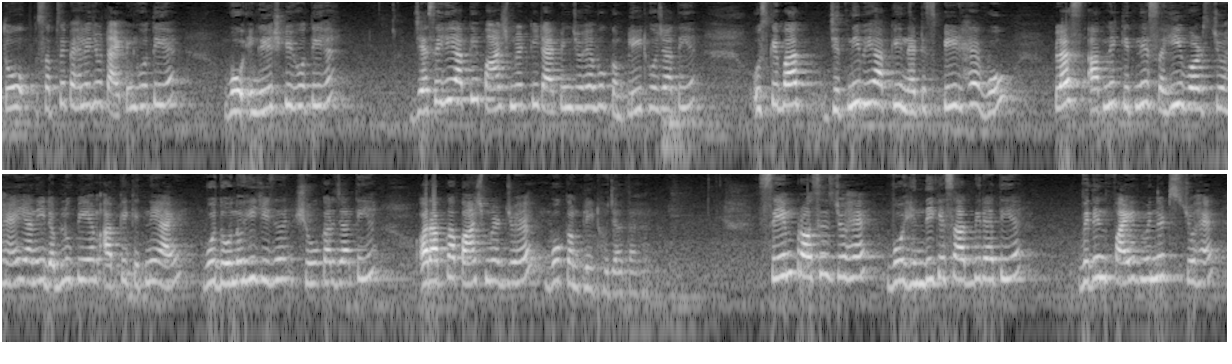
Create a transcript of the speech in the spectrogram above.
तो सबसे पहले जो टाइपिंग होती है, वो इंग्लिश की होती है। जैसे ही आपकी पाँच मिनट की टाइपिंग जो है, वो कंप्लीट हो जाती है। उसके बाद जितनी भी आपकी नेट स्पीड है, वो प्लस आपने कितने सही वर्ड्स जो हैं, यानी WPM आपके कितने आए, वो दोनों ही चीज़ें शो कर जाती हैं और आपका पाँच मिनट जो है, वो कंप्लीट हो जाता है। सेम प्रोसेस जो है, वो हिंदी के साथ भी रहती है। विद इन फाइव मिनट्स जो है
